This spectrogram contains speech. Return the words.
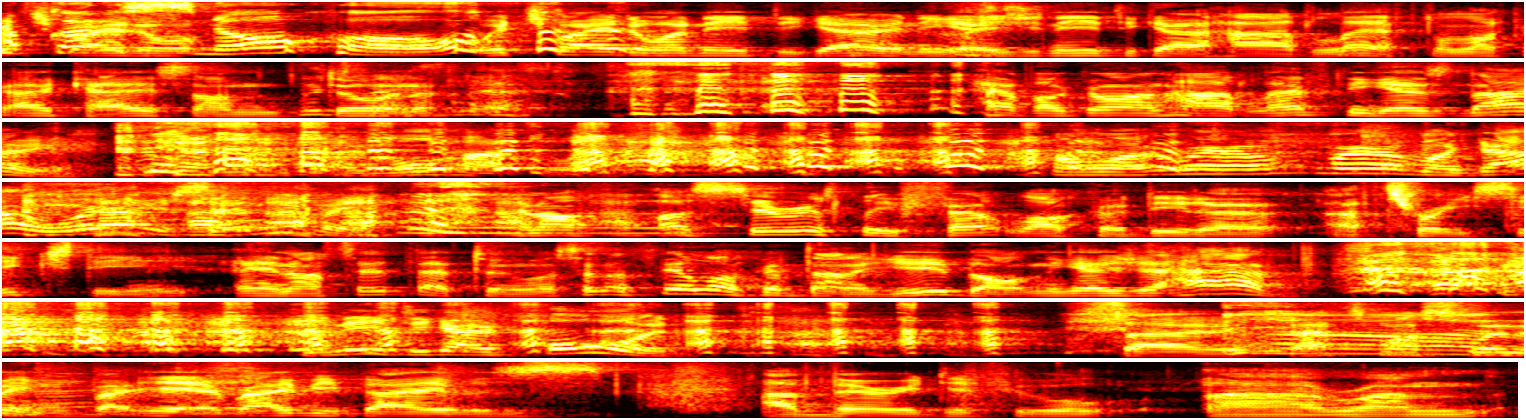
which, I've got a do I- snorkel. which way do I need to go? And he goes, You need to go hard left. I'm like, Okay, so I'm doing it. Have I gone hard left? And he goes, No. Go more hard left. I'm like, where, where am I going? Where are you sending me? And I, I seriously felt like I did a, a 360. And I said that to him. I said, I feel like I've done a U bolt. And he goes, You have. you need to go forward. So that's my swimming. But yeah, Raby Bay was a very difficult uh, run.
